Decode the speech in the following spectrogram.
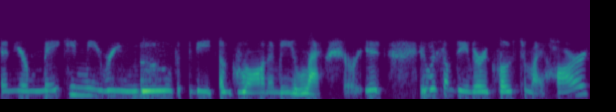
and you're making me remove the agronomy lecture. It it was something very close to my heart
